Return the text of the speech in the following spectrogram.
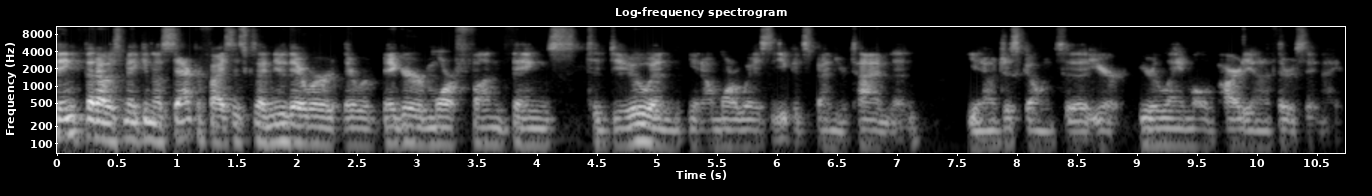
think that I was making those sacrifices because I knew there were there were bigger, more fun things to do, and you know more ways that you could spend your time than you know just going to your your lame old party on a Thursday night.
